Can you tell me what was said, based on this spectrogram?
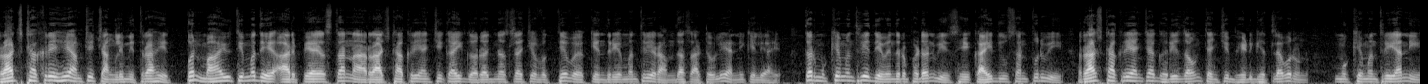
राज ठाकरे हे आमचे चांगले मित्र आहेत पण महायुतीमध्ये आरपीआय असताना राज ठाकरे यांची काही गरज नसल्याचे वक्तव्य केंद्रीय मंत्री रामदास आठवले यांनी केले आहे. तर मुख्यमंत्री देवेंद्र फडणवीस हे काही दिवसांपूर्वी राज ठाकरे यांच्या घरी जाऊन त्यांची भेट घेतल्यावरून मुख्यमंत्री यांनी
